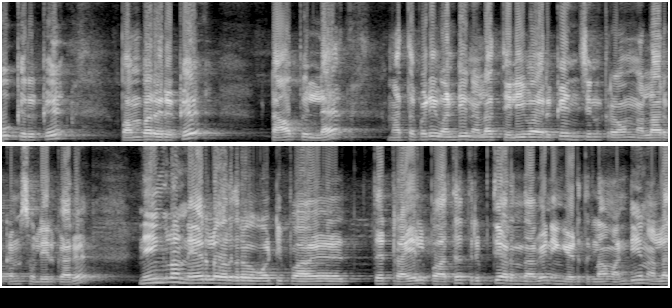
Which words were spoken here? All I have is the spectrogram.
ஊக்கு இருக்குது பம்பர் இருக்குது டாப் இல்லை. மற்றபடி வண்டி நல்லா தெளிவாக இருக்குது இன்ஜின் க்ரௌண்ட் நல்லா இருக்குன்னு சொல்லியிருக்காரு. நீங்களும் நேரில் ஒரு தடவை ஓட்டி பார்த்து ட்ரையல் பார்த்து திருப்தியாக இருந்தாவே நீங்கள் எடுத்துக்கலாம். வண்டியும் நல்லா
